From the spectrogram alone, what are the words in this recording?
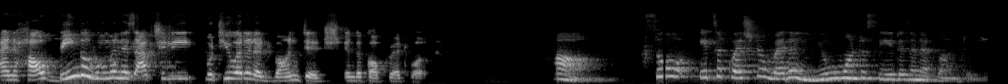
and how being a woman has actually put you at an advantage in the corporate world. Ah, so it's a question of whether you want to see it as an advantage.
